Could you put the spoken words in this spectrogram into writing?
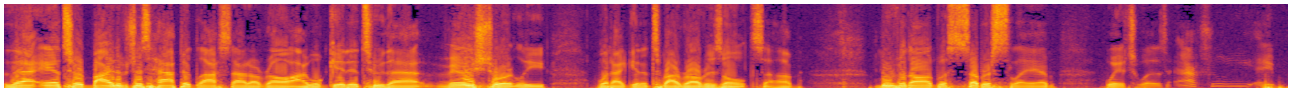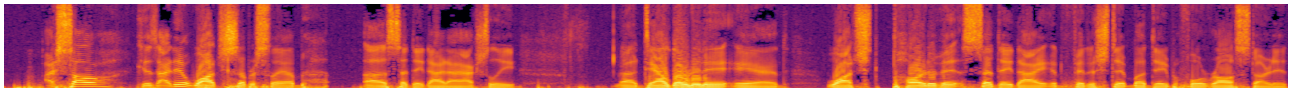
that answer might have just happened last night on Raw. I will get into that very shortly when I get into my Raw results. Um, moving on with SummerSlam, which was actually a. I saw, because I didn't watch SummerSlam uh, Sunday night, I actually uh, downloaded it and watched part of it Sunday night and finished it Monday before Raw started.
